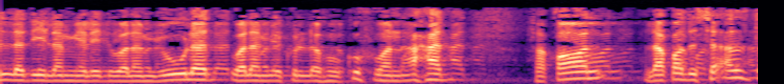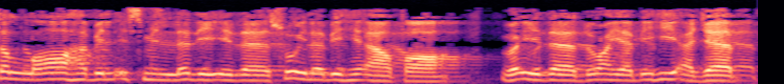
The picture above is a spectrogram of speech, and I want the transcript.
الذي لم يلد ولم يولد ولم يكن له كفوا أحد فقال لقد سألت الله بالاسم الذي إذا سئل به أعطى وإذا دعي به أجاب.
